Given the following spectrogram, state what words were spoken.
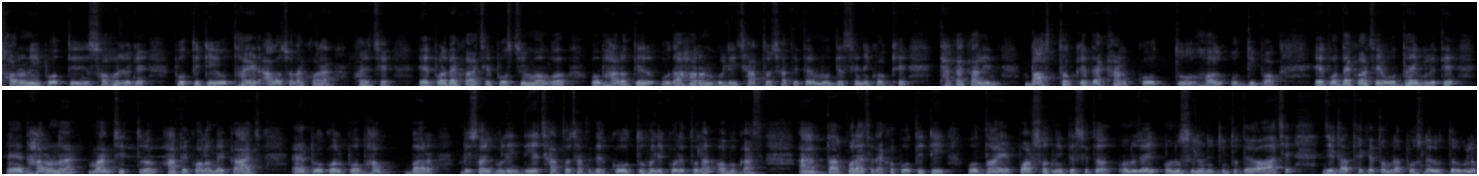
স্মরণী প্রতি, সহযোগে প্রতিটি অধ্যায়ের আলোচনা করা হয়েছে। এরপর দেখো আছে, পশ্চিমবঙ্গ ও ভারতের উদাহরণগুলি ছাত্রছাত্রীদের মধ্যে শ্রেণীকক্ষে থাকাকালীন বাস্তবকে দেখার কৌতূহল উদ্দীপক। এরপর দেখো আছে, অধ্যায়গুলিতে ধারণা, মানচিত্র, হাতে কলমে কাজ প্রকল্প ভাববার বিষয়গুলি দিয়ে ছাত্রছাত্রীদের কৌতূহলী করে তোলার অবকাশ। আর তারপরে আছে দেখো প্রতিটি অধ্যায়ে পর্ষদ নির্দেশিত অনুযায়ী অনুশীলনী কিন্তু দেওয়া আছে, যেটা থেকে তোমরা প্রশ্নের উত্তরগুলো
